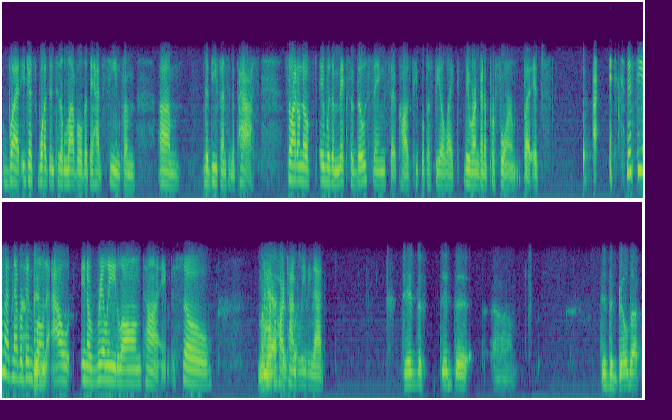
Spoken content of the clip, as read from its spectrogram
but it just wasn't to the level that they had seen from um the defense in the past. So I don't know if it was a mix of those things that caused people to feel like they weren't going to perform. But it's I, this team has never been blown out in a really long time. So Let I have a hard time question. believing that. Did the did the um, did the build up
